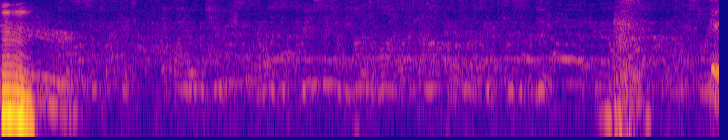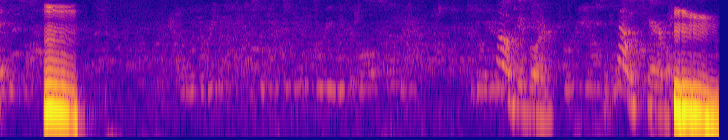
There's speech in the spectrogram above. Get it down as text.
Hmm. And find open shooters. Robinson, three of six from behind the line. Last time out for the Cornhuskers versus Purdue. Get it. Hmm. Allen with the rebound. Just the back to the three. We get ball seven and a half to go here. Oh, good lord. Three on the That was terrible. Hmm.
